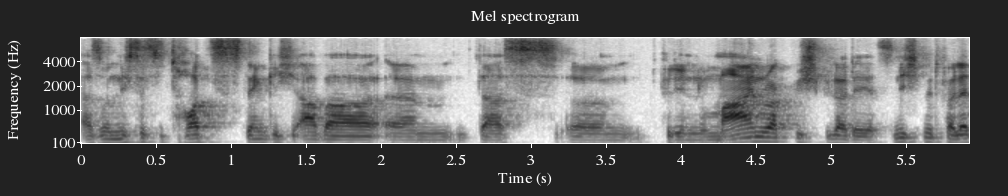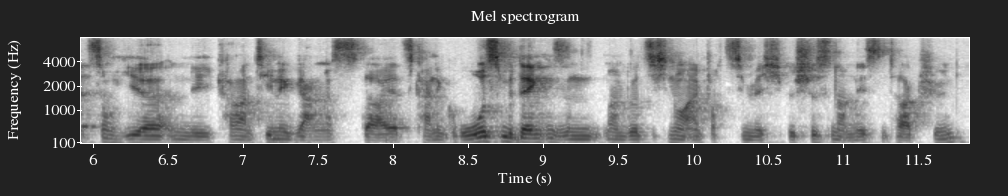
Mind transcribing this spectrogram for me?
also nichtsdestotrotz denke ich aber, ähm, dass ähm, für den normalen Rugby-Spieler, der jetzt nicht mit Verletzung hier in die Quarantäne gegangen ist, da jetzt keine großen Bedenken sind. Man wird sich nur einfach ziemlich beschissen am nächsten Tag fühlen.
